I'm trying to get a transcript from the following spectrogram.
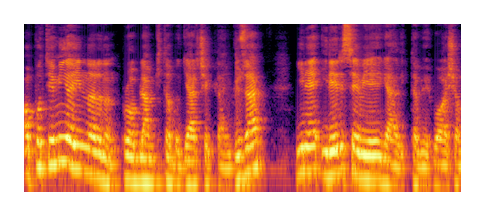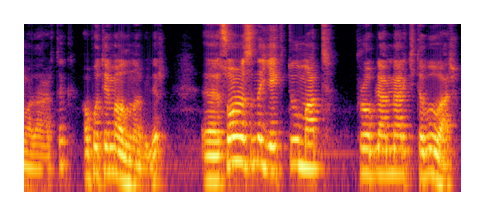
Apotemi yayınlarının problem kitabı gerçekten güzel. Yine ileri seviyeye geldik tabii bu aşamada artık. Apotemi alınabilir. Ee, sonrasında Yektu Mat Problemler kitabı var.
